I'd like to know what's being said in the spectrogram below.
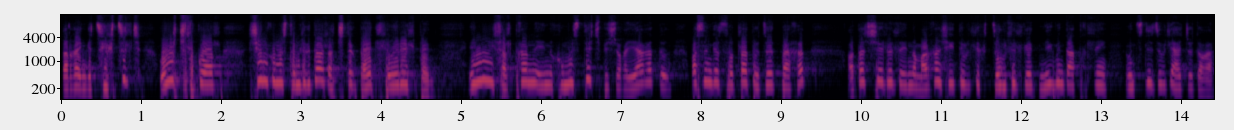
дарга ингэ цэгцэлж өөрчлөхгүй бол шинэ хүмүүс томилогдоод очдог байдал хуурэл байна. Энийн шалтгаан энэ хүмүүстэй ч биш байгаа. Ягаад бас ингэ судлаад үзээд байхад Одоо жишээлбэл энэ маргаан шийдвэрлэх зөвлөл гээд нийгмийн даатгалын үндэсний зөвлөлийн хажууд байгаа.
